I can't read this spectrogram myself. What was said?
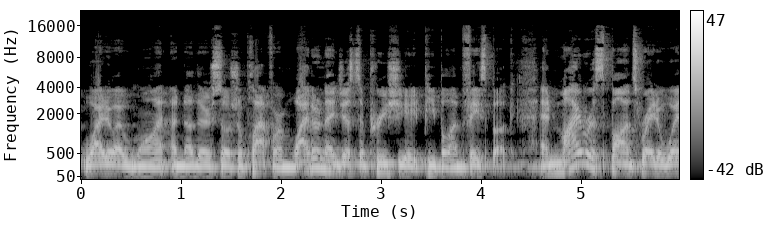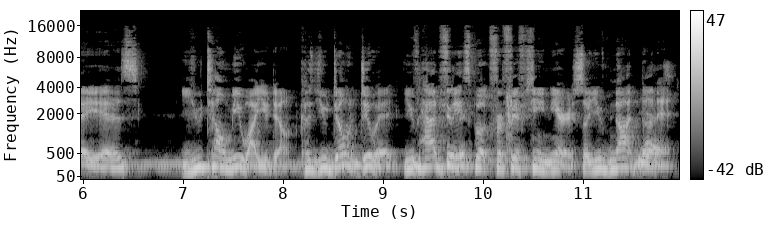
why do I want another social platform? Why don't I just appreciate people on Facebook? And my response right away is you tell me why you don't because you don't do it. You've had Facebook for 15 years, so you've not done yes. it.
